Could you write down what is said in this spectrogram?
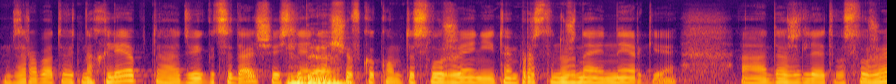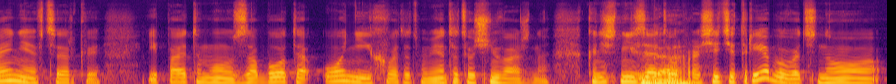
там, зарабатывать на хлеб, да, двигаться дальше, если да. они еще в каком-то служении, то им просто нужна энергия а, даже для этого служения в церкви, и поэтому забота о них в этот момент – это очень важно. Конечно, нельзя да. этого просить и требовать, но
